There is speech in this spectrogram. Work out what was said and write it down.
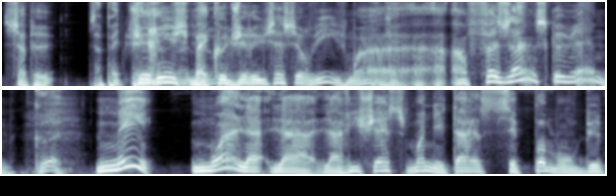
Ça peut. Ça peut être J'ai réussi, ben, écoute, j'ai réussi à survivre, moi, à- à- en faisant ce que j'aime. Good. Mais, moi, la, la, la richesse monétaire, c'est pas mon but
